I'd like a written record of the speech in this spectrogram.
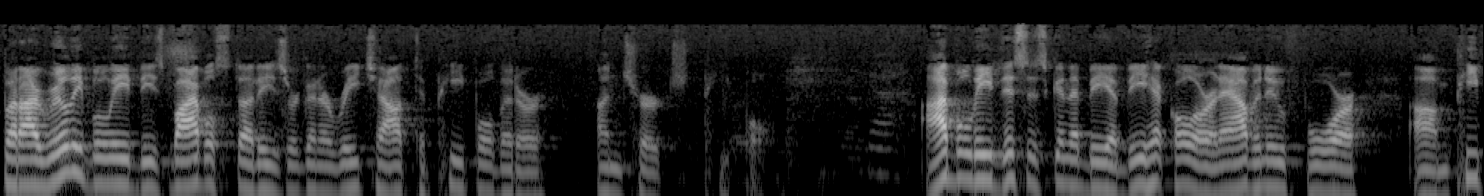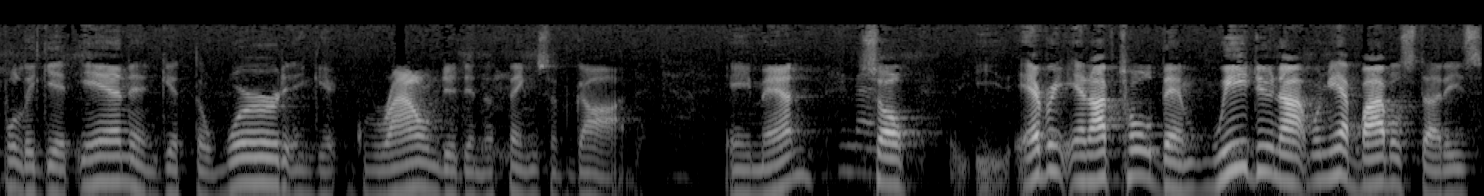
But I really believe these Bible studies are going to reach out to people that are unchurched people. I believe this is going to be a vehicle or an avenue for um, people to get in and get the word and get grounded in the things of God. Amen. Amen. So every and I've told them we do not when you have Bible studies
